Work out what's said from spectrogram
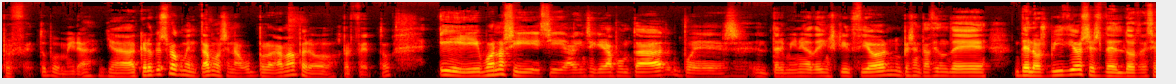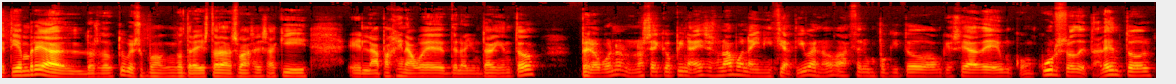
Perfecto, pues mira, ya creo que se lo comentamos en algún programa, pero perfecto. Y bueno, si, si alguien se quiere apuntar, pues el término de inscripción y presentación de, de los vídeos es del 2 de septiembre al 2 de octubre. Supongo que encontraréis todas las bases aquí en la página web del ayuntamiento. Pero bueno, no sé qué opináis, es una buena iniciativa, ¿no? Hacer un poquito, aunque sea de un concurso de talentos,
